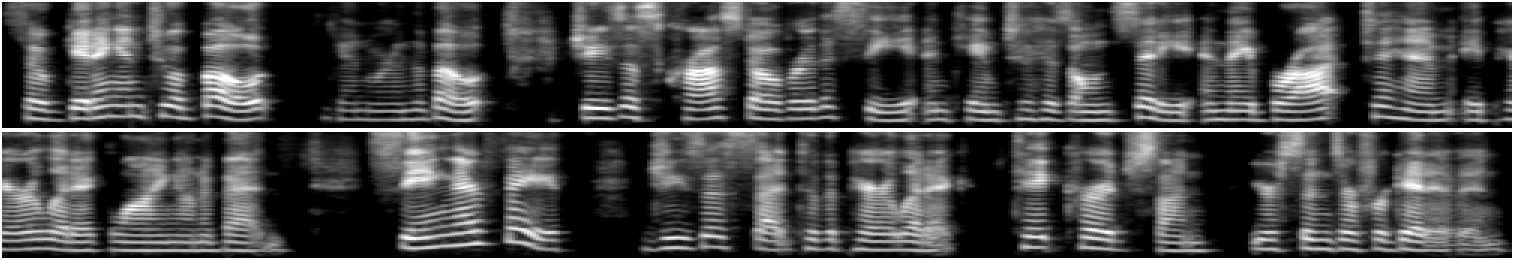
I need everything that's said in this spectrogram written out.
So getting into a boat again we're in the boat jesus crossed over the sea and came to his own city and they brought to him a paralytic lying on a bed Seeing their faith, Jesus said to the paralytic, Take courage, son, your sins are forgiven.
